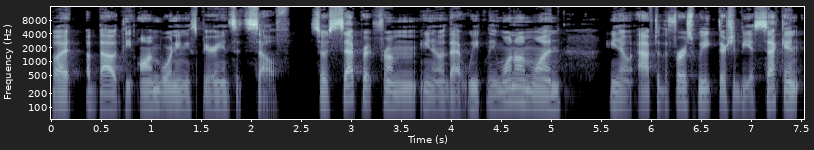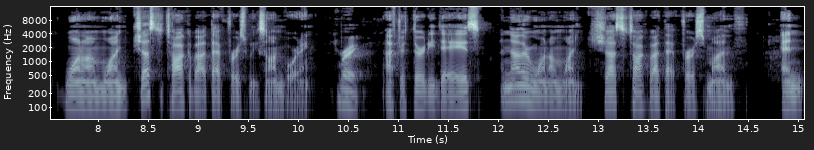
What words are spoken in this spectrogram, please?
but about the onboarding experience itself. So separate from, you know, that weekly one-on-one, you know, after the first week, there should be a second one-on-one just to talk about that first week's onboarding. Right. After 30 days, another one-on-one just to talk about that first month. And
